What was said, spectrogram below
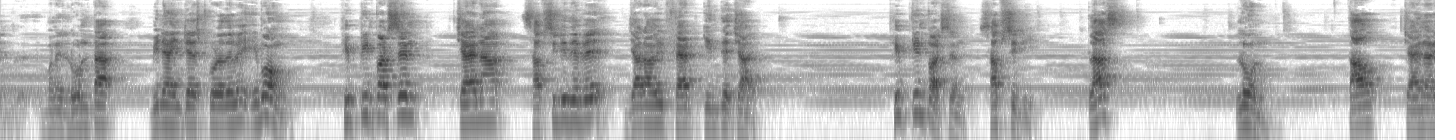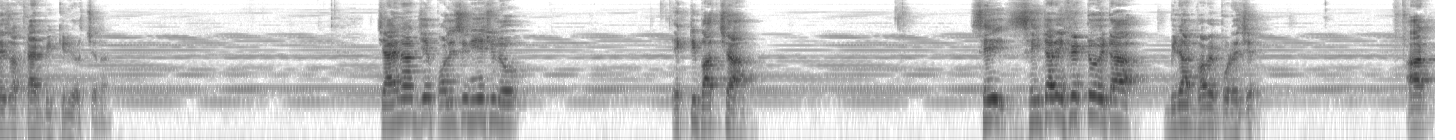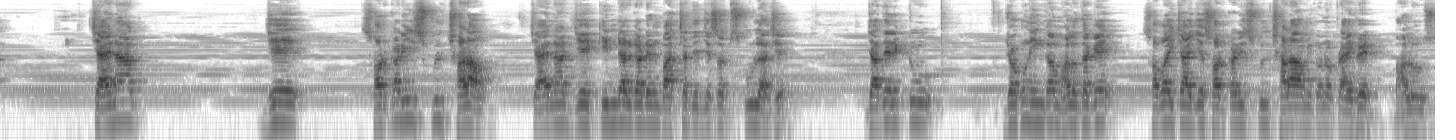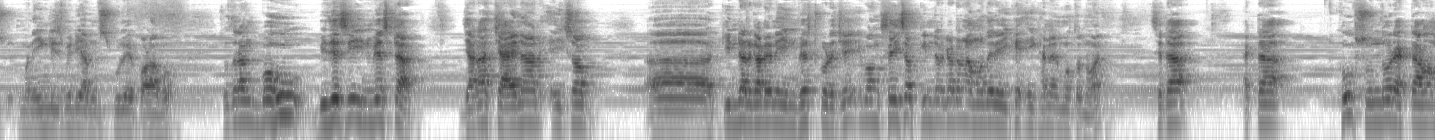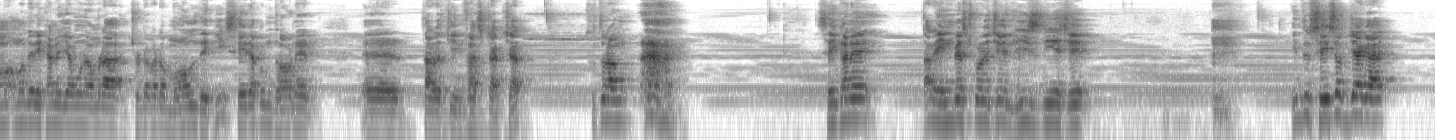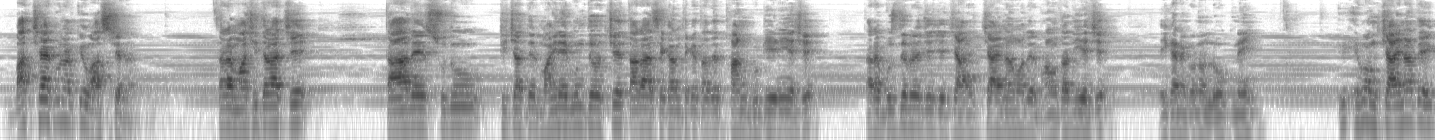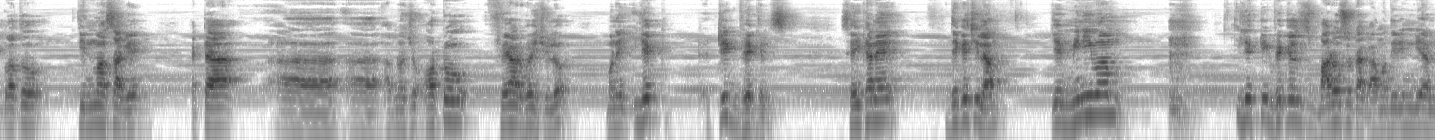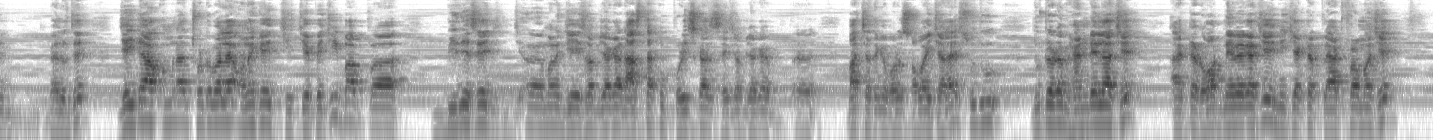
মানে লোনটা বিনা ইন্টারেস্ট করে দেবে এবং ফিফটিন পার্সেন্ট চায়না সাবসিডি দেবে যারা ওই ফ্ল্যাট কিনতে চায়। Fifteen percent subsidy plus loan. তাও চায়নার এসব ফ্ল্যাট বিক্রি হচ্ছে না। চায়নার যে পলিসি নিয়েছিল একটি বাচ্চা, সেই, সেইটার এফেক্টও এটা বিরাটভাবে পড়েছে। আর চায়নার যে সরকারি স্কুল ছাড়াও চায়নার যে কিন্ডার গার্ডেন বাচ্চাদের যেসব স্কুল আছে, যাদের একটু যখন ইনকাম ভালো থাকে, সবাই চায় যে সরকারি স্কুল ছাড়া আমি কোনো প্রাইভেট ভালো মানে ইংলিশ মিডিয়াম স্কুলে পড়াবো। সুতরাং বহু বিদেশি ইনভেস্টার যারা চায়নার এইসব কিন্ডার গার্ডেনে ইনভেস্ট করেছে এবং সেই সব কিন্ডার গার্ডেন আমাদের এই, এইখানের মতো নয়। সেটা একটা খুব সুন্দর একটা আমাদের এখানে যেমন আমরা ছোটোখাটো মল দেখি সেই রকম ধরনের তার হচ্ছে ইনফ্রাস্ট্রাকচার সুতরাং সেইখানে তারা ইনভেস্ট করেছে লিজ নিয়েছে। কিন্তু সেই সব জায়গায় বাচ্চা এখন আর কেউ আসছে না। তারা মাছি তাড়াচ্ছে, তাদের শুধু টিচারদের মাইনে গুনতে হচ্ছে, তারা সেখান থেকে তাদের ফান্ড গুটিয়ে নিয়েছে। তারা বুঝতে পেরেছে যে চায়না আমাদের ভাঁওতা দিয়েছে, এখানে কোনো লোক নেই। এবং চায়নাতে গত তিন মাস আগে একটা আপনার হচ্ছে অটো ফেয়ার হয়েছিল মানে ইলেকট্রিক ভেহিকেলস সেইখানে দেখেছিলাম যে মিনিমাম ইলেকট্রিক ভেহিকেলস বারোশো টাকা আমাদের ইন্ডিয়ান ভ্যালুতে যেইটা আমরা ছোটোবেলায় অনেকে চেপেছি বা বিদেশে মানে যেসব জায়গায় রাস্তা খুব পরিষ্কার, সেই সব জায়গায় বাচ্চা থেকে বড় সবাই চালায়। শুধু দুটো এরকম হ্যান্ডেল আছে, আর একটা রড নেমে গেছে, নিচে একটা প্ল্যাটফর্ম আছে।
